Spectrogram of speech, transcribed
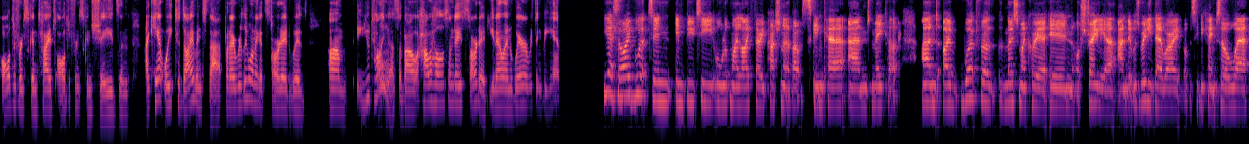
all different skin types, all different skin shades. And I can't wait to dive into that. But I really want to get started with um, you telling us about how Hello Sunday started, you know, and where everything began. Yeah, so I've worked in in beauty all of my life, very passionate about skincare and makeup. And I worked for most of my career in Australia, and it was really there where I obviously became so aware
